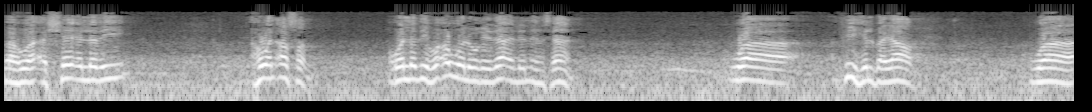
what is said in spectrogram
فهو الشيء الذي هو الأصل والذي هو أول غذاء للإنسان. وفيه البياض و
